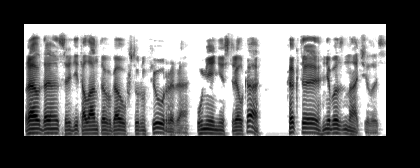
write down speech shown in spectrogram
Правда, среди талантов гауптштурмфюрера умение стрелка как-то не обозначилось.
